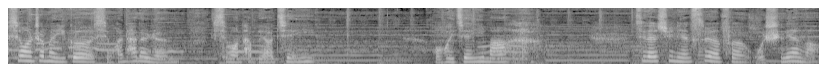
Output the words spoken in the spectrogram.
希望这么一个喜欢他的人，希望他不要介意。我会介意吗？记得去年四月份我失恋了。”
